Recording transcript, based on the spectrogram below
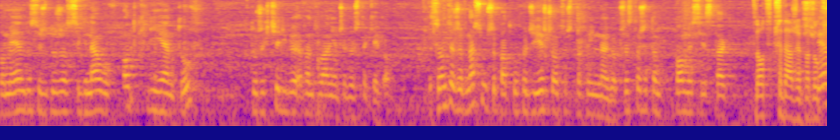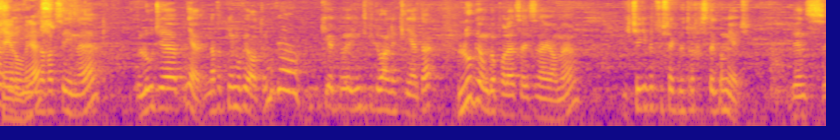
bo miałem dosyć dużo sygnałów od klientów, którzy chcieliby ewentualnie czegoś takiego. Sądzę, że w naszym przypadku chodzi jeszcze o coś trochę innego. Przez to, że ten pomysł jest tak Do od sprzedaży produkcji również. innowacyjny, ludzie, nie, nawet nie mówię o tym, mówię o jakby indywidualnych klientach, lubią go polecać znajomym i chcieliby coś jakby trochę z tego mieć. Więc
